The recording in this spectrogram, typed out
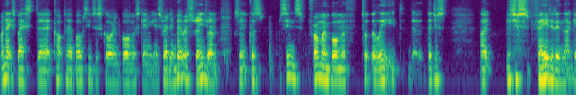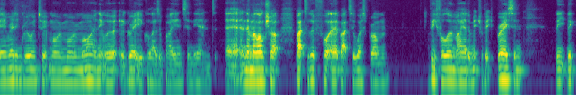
my next best uh, cocktail both teams to score in Bournemouth's game against Reading. Bit of a strange one because since from when Bournemouth took the lead, they just like they just faded in that game. Reading grew into it more and more and more, and it were a great equaliser by Ince in the end. Uh, and then my long shot back to the uh, back to West Brom v Fulham. I had a Mitrovic brace, and the the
